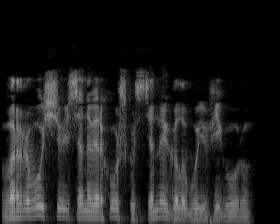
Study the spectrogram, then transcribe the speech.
в рвущуюся на верхушку стены голубую фигуру.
